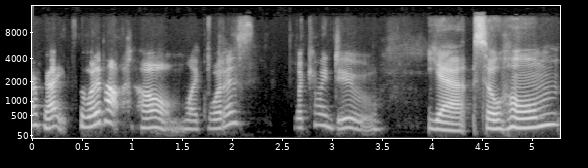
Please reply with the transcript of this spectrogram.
All right. So what about home? Like what is what can we do? Yeah. So home,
